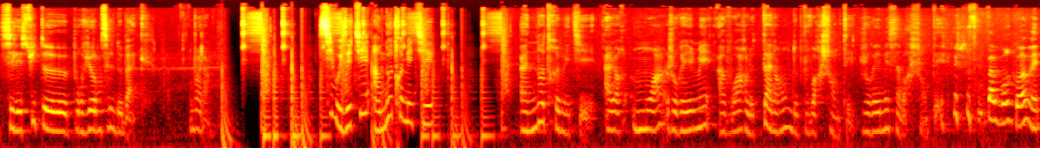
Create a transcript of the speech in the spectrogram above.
c'est les suites euh, pour violoncelle de Bach. Voilà. Si vous étiez un autre métier un autre métier. Alors moi, j'aurais aimé avoir le talent de pouvoir chanter. J'aurais aimé savoir chanter. je ne sais pas pourquoi, mais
